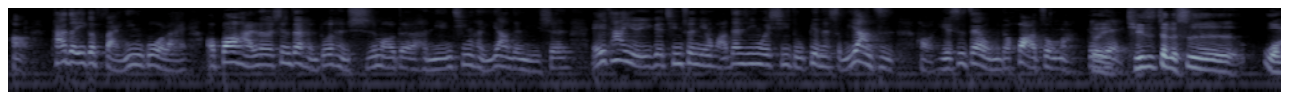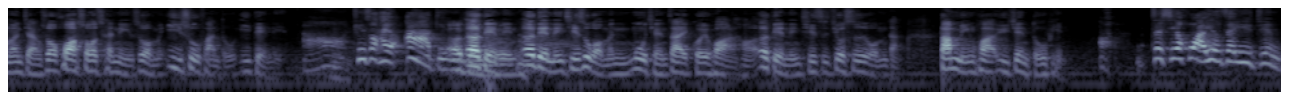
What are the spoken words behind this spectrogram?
哈，他的一个反应过来哦，包含了现在很多很时髦的、很年轻、很 young 的女生，诶，她有一个青春年华，但是因为吸毒变成什么样子，好，也是在我们的画中嘛，对不对？对，其实这个是我们讲说话说成瘾，是我们艺术反毒一点零。哦，听说还有二点零。二点零，二点零，其实我们目前在规划了哈。二点零其实就是我们讲。单名画遇见毒品，哦，这些画又在遇见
